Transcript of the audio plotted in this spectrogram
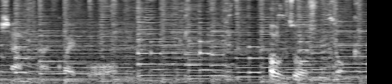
上台快播，后座出风口。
